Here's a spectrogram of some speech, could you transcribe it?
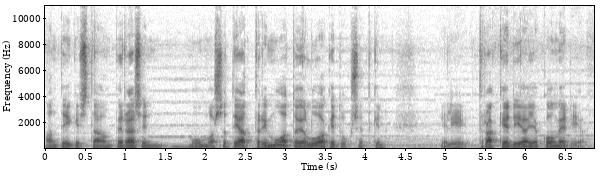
Antiikista on peräisin muun muassa teatterin muoto ja luokituksetkin, eli tragedia ja komedia –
